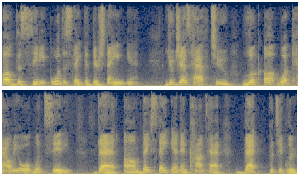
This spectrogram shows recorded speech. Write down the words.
of the city or the state that they're staying in. You just have to look up what county or what city that um, they stay in and contact that particular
